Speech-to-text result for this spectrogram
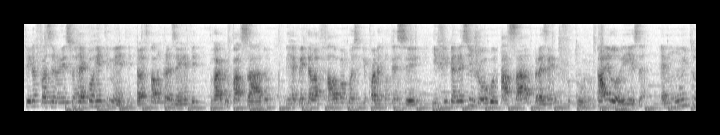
fica fazendo isso recorrentemente. Ela está no presente, vai para o passado, de repente ela fala alguma coisa que pode acontecer e fica nesse jogo passado, presente e futuro. A Heloísa é muito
